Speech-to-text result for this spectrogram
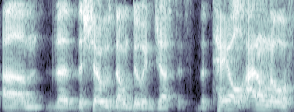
um, the, the shows don't do it justice. The tail, I don't know if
